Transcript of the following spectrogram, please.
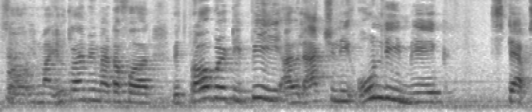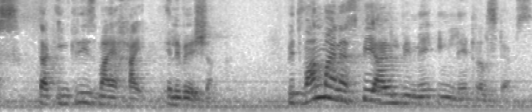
So in my hill climbing metaphor, with probability p, I will actually only make steps that increase my height, elevation. With 1 minus p, I will be making lateral steps.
